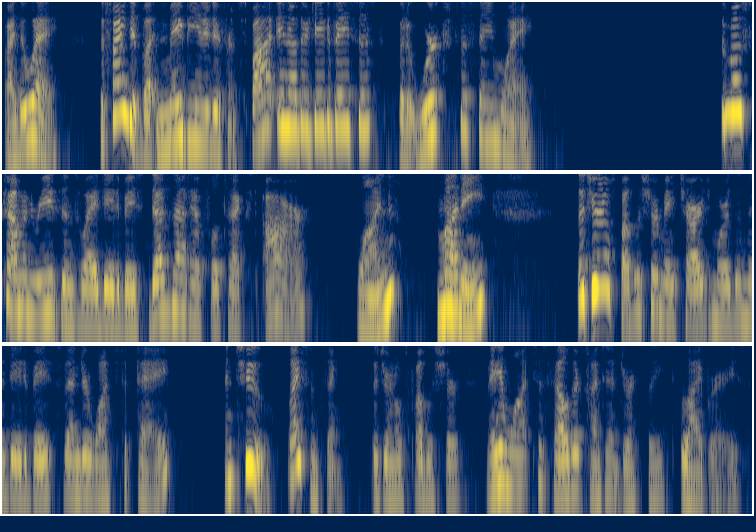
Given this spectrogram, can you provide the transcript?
By the way, the Find It button may be in a different spot in other databases, but it works the same way. The most common reasons why a database does not have full text are 1. Money. The journal's publisher may charge more than the database vendor wants to pay. And 2. Licensing the journal's publisher may want to sell their content directly to libraries.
